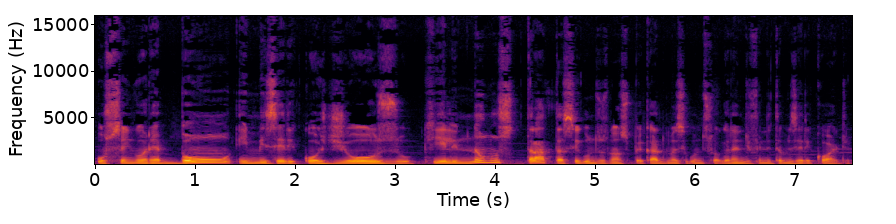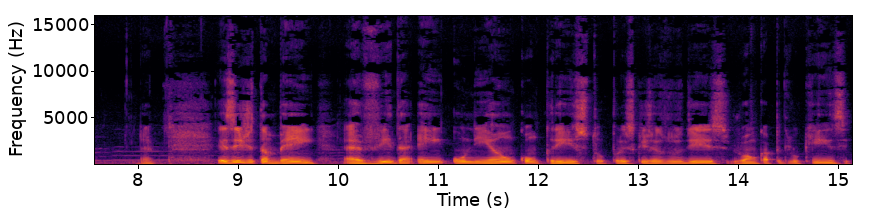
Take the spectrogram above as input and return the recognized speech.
o Senhor é bom e misericordioso, que Ele não nos trata segundo os nossos pecados, mas segundo Sua grande e infinita misericórdia. Né? Exige também é, vida em união com Cristo. Por isso que Jesus diz, João capítulo 15,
